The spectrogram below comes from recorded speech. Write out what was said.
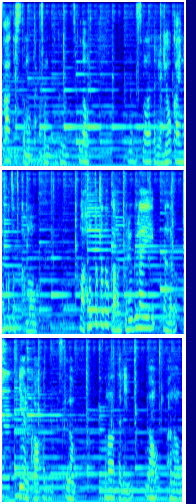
のアーティストもたくさん出てくるんですけどその辺りの業界のこととかもまあ本当かどうかはどれぐらいなんだろうリアルか分かんないんですけどその辺りのあの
